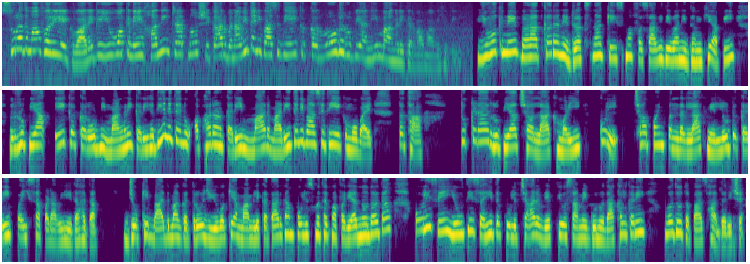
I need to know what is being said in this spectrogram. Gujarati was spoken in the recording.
સુરતમાં ફરી એકવાર એક યુવકને હની ટ્રેપનો શિકાર બનાવી તેની પાસેથી એક કરોડ રૂપિયાની માંગણી કરવામાં આવી હતી. યુવકને બળાત્કાર અને ડ્રગ્સના કેસમાં ફસાવી દેવાની ધમકી આપી રૂપિયા એક કરોડની માંગણી કરી હતી અને તેનું અપહરણ કરી માર મારી તેની પાસેથી એક મોબાઈલ તથા ટુકડા રૂપિયા છ લાખ મળી કુલ છ પોઈન્ટ પંદર લાખની લૂંટ કરી પૈસા પડાવી લીધા હતા. જો કે બાદમાં ગતરોજ યુવકે આ મામલે કતારગામ પોલીસ મથકમાં ફરિયાદ નોંધાવતા પોલીસે યુવતી સહિત કુલ ચાર વ્યક્તિઓ સામે ગુનો દાખલ કરી વધુ તપાસ હાથ ધરી છે.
